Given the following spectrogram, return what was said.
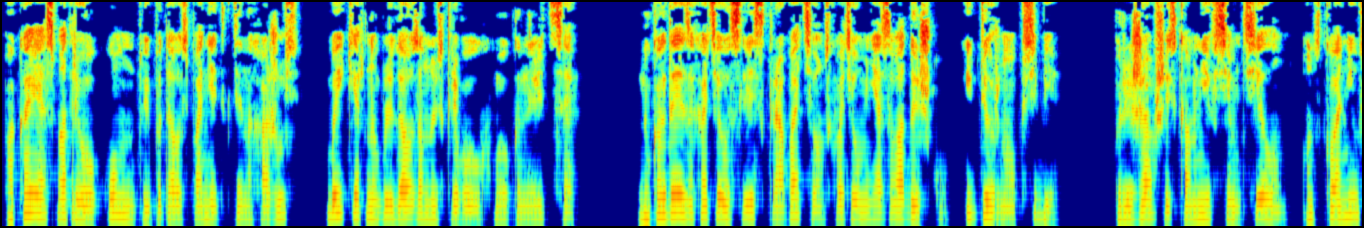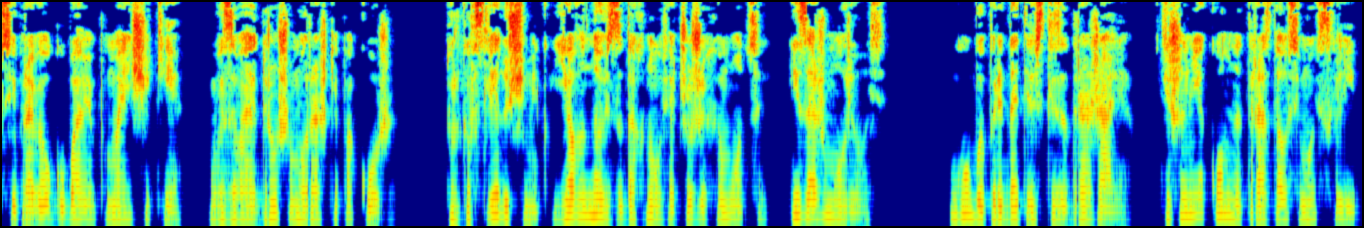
Пока я осматривала комнату и пыталась понять, где нахожусь, Бейкер наблюдал за мной с кривой ухмылкой на лице, но когда я захотела слезть с кровати, он схватил меня за лодыжку и дернул к себе. Прижавшись ко мне всем телом, он склонился и провел губами по моей щеке, вызывая дрожь и мурашки по коже. Только в следующий миг я вновь задохнулась от чужих эмоций и зажмурилась. Губы предательски задрожали. В тишине комнаты раздался мой всхлип,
